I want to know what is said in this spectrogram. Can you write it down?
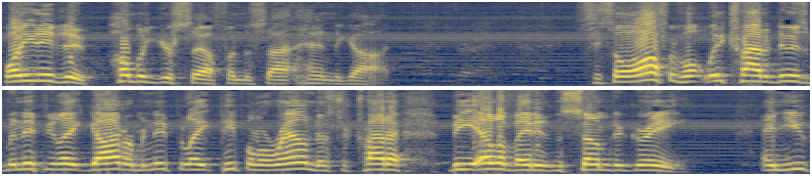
What do you need to do? Humble yourself in the hand of God. See, so often what we try to do is manipulate God or manipulate people around us to try to be elevated in some degree. And you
